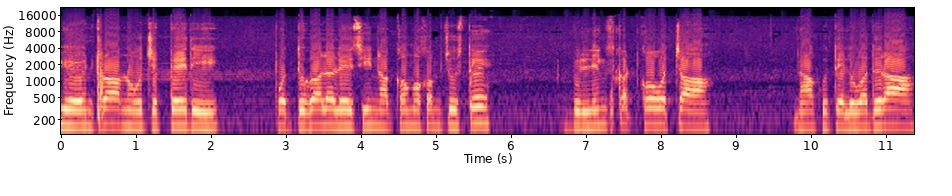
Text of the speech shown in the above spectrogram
ఏంట్రా నువ్వు చెప్పేది? పొద్దుగాల లేచి నక్క ముఖం చూస్తే బిల్డింగ్స్ కట్టుకోవచ్చా? నాకు తెలియదురా.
